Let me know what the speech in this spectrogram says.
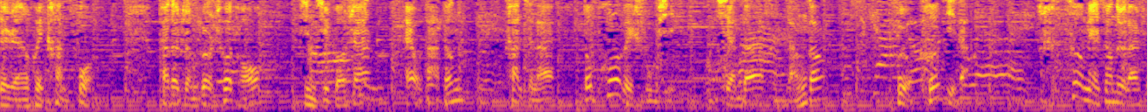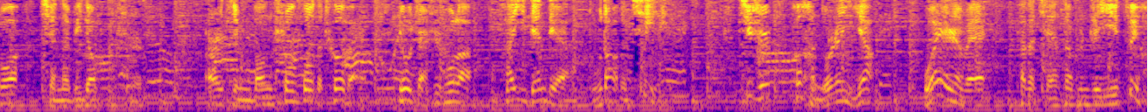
些人会看错，它的整个车头、进气格栅还有大灯，看起来都颇为熟悉，显得很阳刚，富有科技感。侧面相对来说显得比较朴实，而紧绷收缩的车尾又展示出了它一点点独到的气质。其实和很多人一样，我也认为它的前三分之一最好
